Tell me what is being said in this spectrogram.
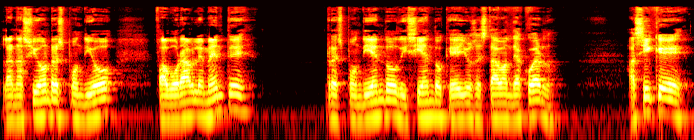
La nación respondió favorablemente, respondiendo diciendo que ellos estaban de acuerdo. Así que,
